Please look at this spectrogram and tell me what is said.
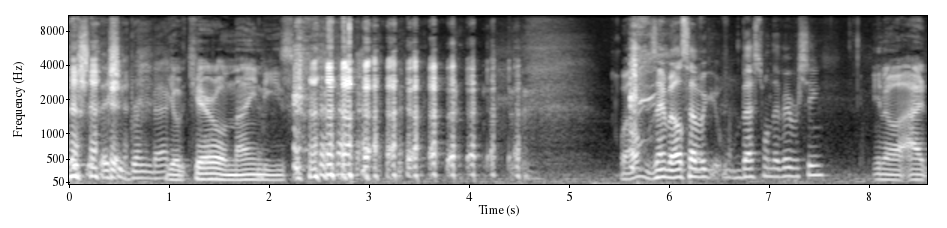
They should, they should bring back. Yo, Carol, 90s. Well, does anybody else have a best one they've ever seen? you know, I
